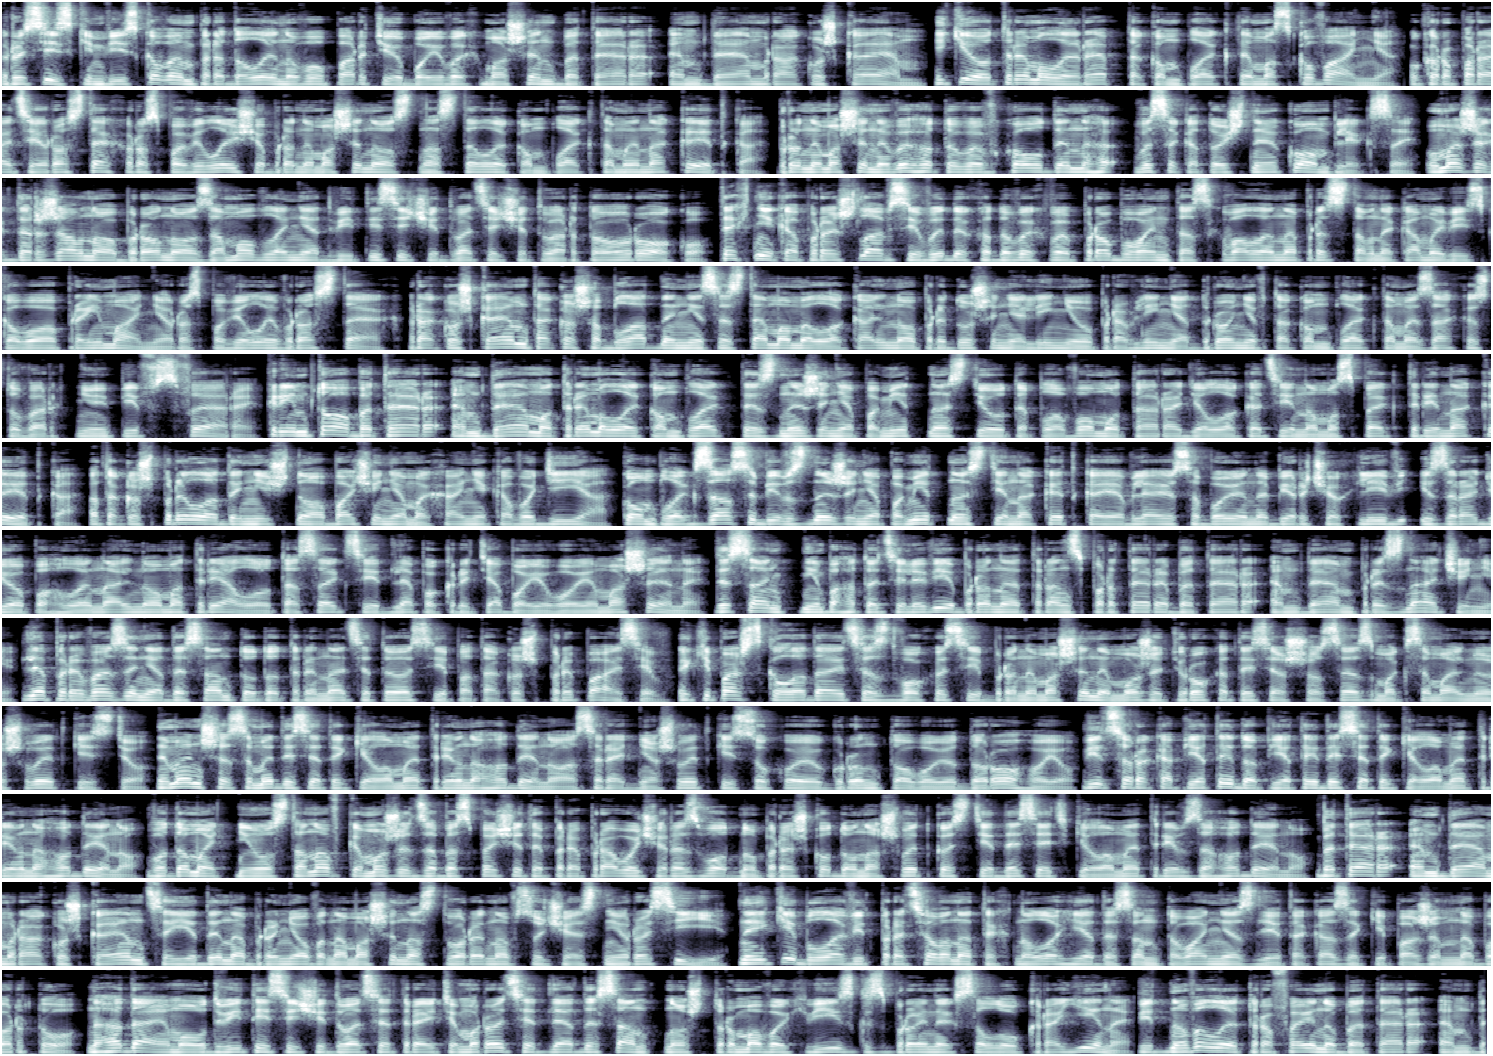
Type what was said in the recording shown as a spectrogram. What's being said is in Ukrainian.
Російським військовим передали нову партію бойових машин БТР МДМ Ракушка М, які отримали реп та комплекти маскування. У корпорації Ростех розповіли, що бронемашини оснастили комплектами накидка. Бронемашини виготовив холдинг високоточні комплекси у межах державного оборонного замовлення 2024 року. Техніка пройшла всі види ходових випробувань та схвалена представниками військового приймання. Розповіли в Ростех. Ракушка М також обладнані системами локального придушення лінії управління дронів та комплектами захисту верхньої півсфери. Крім того, БТР МДМ отримали комплекти зниження помітності у тепловому та радіолокаційному спектрі накидка, а також прилади нічного бачення механіка водія. Комплекс засобів зниження помітності накидка являє собою набір чохлів із радіопоглинального матеріалу та секцій для покриття бойової машини. Десантні багатоцільові бронетранспортери БТР МДМ призначені для перевезення десанту до 13 осіб, а також припасів. Екіпаж складається з двох осіб. Бронемашини можуть рухатися шосе з максимальною швидкістю не менше 70 км на годину, а середня швидкість сухою ґрунтовою дорогою від 45 до 50 км на годину. Водометні установки можуть забезпечити переправу через водну перешкоду на швидкості 10 км за годину. БТР МДМ Ракушка М це єдина броньована машина, створена в сучасній Росії, на якій була відпрацьована технологія десантування з літака з екіпажем на борту. Нагадаємо, у 2023 році для десантно-штурмових військ Збройних сил України відновили трофейну БТР МД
